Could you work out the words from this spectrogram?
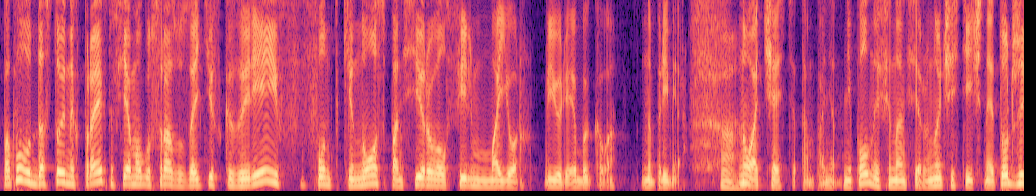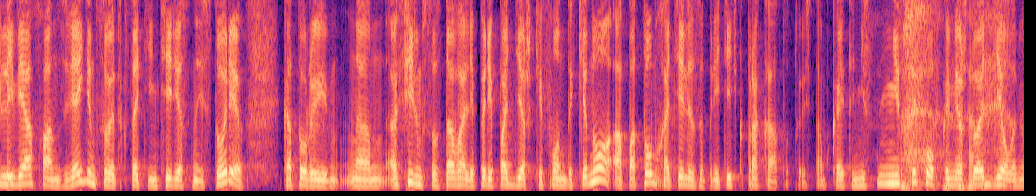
по поводу достойных проектов я могу сразу зайти с козырей. Фонд кино спонсировал фильм «Майор» Юрия Быкова например. Ага. Ну, отчасти там, понятно, не полное финансирование, но частичное. Тот же «Левиафан» Звягинцева, это, кстати, интересная история, который э, фильм создавали при поддержке фонда кино, а потом хотели запретить к прокату. То есть там какая-то нестыковка между отделами.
